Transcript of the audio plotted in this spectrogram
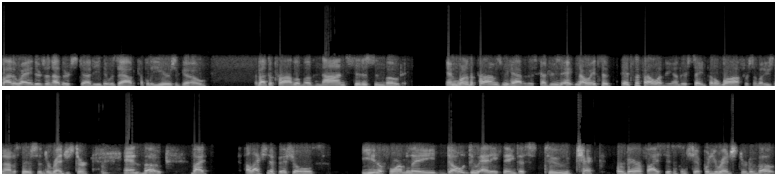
by the way, there's another study that was out a couple of years ago about the problem of non-citizen voting. And one of the problems we have in this country is, eh, you know, it's a it's a felony under state federal law for somebody who's not a citizen to register and vote. But election officials uniformly don't do anything to to check or verify citizenship when you register to vote.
